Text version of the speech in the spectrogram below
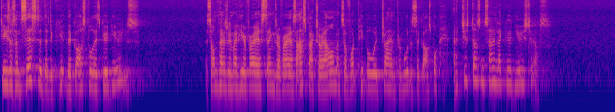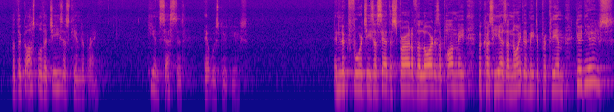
Jesus insisted that the, the gospel is good news. Sometimes we might hear various things or various aspects or elements of what people would try and promote as the gospel, and it just doesn't sound like good news to us. But the gospel that Jesus came to bring, he insisted it was good news. In Luke 4, Jesus said, The Spirit of the Lord is upon me because he has anointed me to proclaim good news.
